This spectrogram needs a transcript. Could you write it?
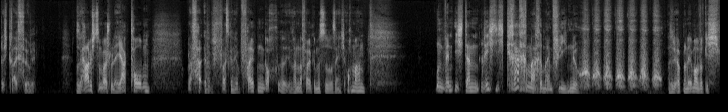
durch Greifvögel? Also da habe ich zum Beispiel der Jagdtauben oder ich weiß gar nicht, ob Falken, doch, äh, Wanderfalke müsste sowas eigentlich auch machen. Und wenn ich dann richtig Krach mache beim Fliegen, ne, also die hört man ja immer wirklich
